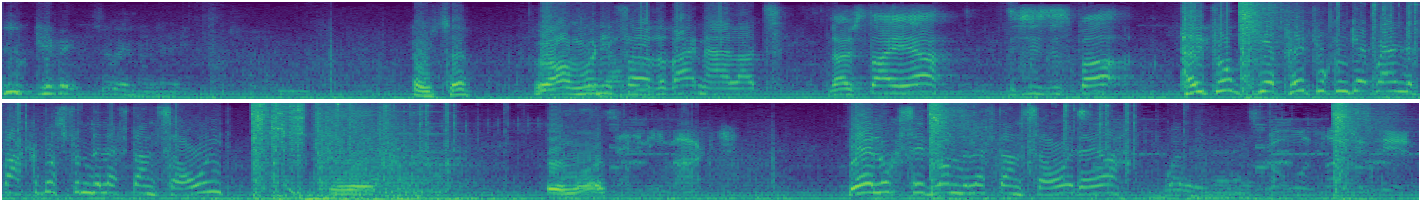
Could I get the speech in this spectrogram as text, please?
You give it to him, innit? Who, sir? Right, I'm running further back now, lads. No, stay here. This is the spot. People, yeah, people can get round the back of us from the left-hand side. Yeah. Team what? Enemy marked. Yeah, look, see, they're on the left-hand side here. Well in there. Got one target here.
